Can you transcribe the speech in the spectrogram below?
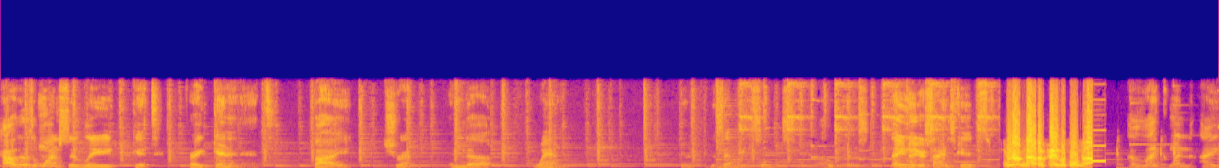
How does one simply get pregnant by shrimp in the uh, when? Does that make sense? I hope it does. Now you know your science, kids. We are not available now. I like when I.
